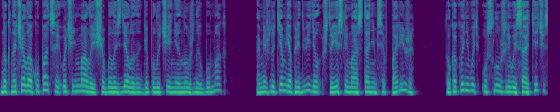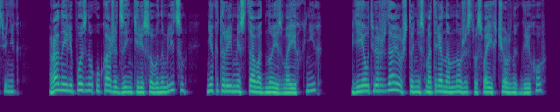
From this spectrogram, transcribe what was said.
Но к началу оккупации очень мало еще было сделано для получения нужных бумаг, а между тем я предвидел, что если мы останемся в Париже, то какой-нибудь услужливый соотечественник рано или поздно укажет заинтересованным лицам некоторые места в одной из моих книг, где я утверждаю, что, несмотря на множество своих черных грехов,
